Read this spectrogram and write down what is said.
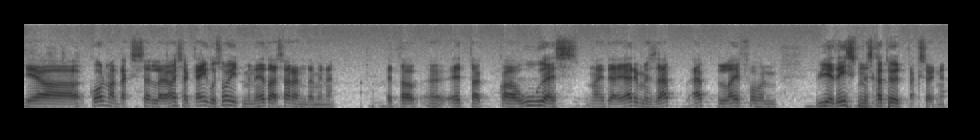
ja kolmandaks selle asja käigus hoidmine, edasiarendamine et ta, et ta ka uues, ma ei tea, järgmises Apple iPhone viieteistkümnes ka töötaks, on ju.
